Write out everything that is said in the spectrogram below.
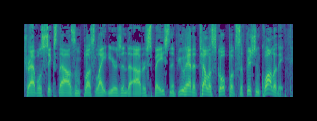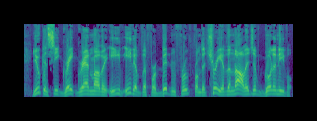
Travel 6,000 plus light years into outer space, and if you had a telescope of sufficient quality, you could see great grandmother Eve eat of the forbidden fruit from the tree of the knowledge of good and evil.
